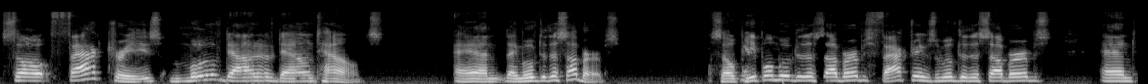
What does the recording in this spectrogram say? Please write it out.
So factories moved out of downtowns and they moved to the suburbs. So people moved to the suburbs, factories moved to the suburbs, and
